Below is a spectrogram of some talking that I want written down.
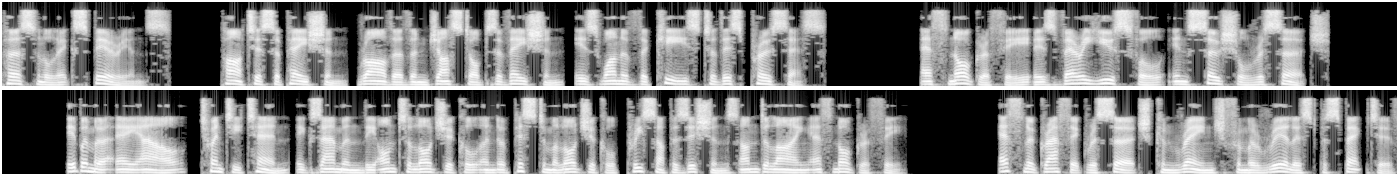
personal experience. Participation, rather than just observation, is one of the keys to this process. Ethnography is very useful in social research. Ibama et al. 2010 examined the ontological and epistemological presuppositions underlying ethnography. Ethnographic research can range from a realist perspective,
